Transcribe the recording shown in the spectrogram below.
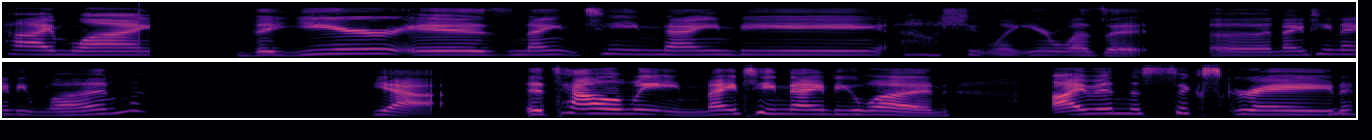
timeline the year is 1990 oh shoot what year was it uh 1991 yeah, it's Halloween, 1991. I'm in the sixth grade.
